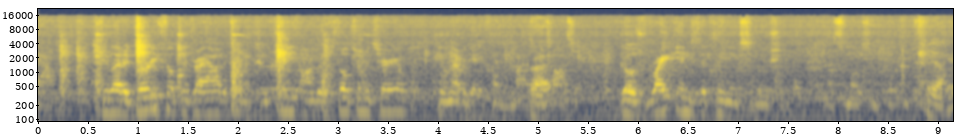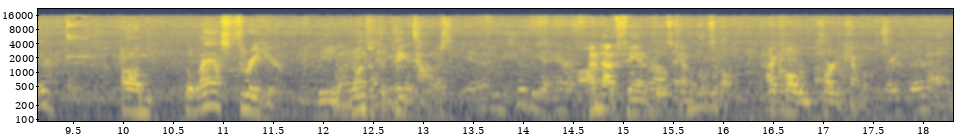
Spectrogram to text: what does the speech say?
out. If you let a dirty filter dry out, it's going to concrete onto the filter material. You'll never get it clean. You might as well Right. toss it. Goes right into the cleaning solution. That's the most important thing. Yeah. Um, the last three here, the ones with the pink tops, I'm not a fan of those chemicals at all. I call them party chemicals. Um,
